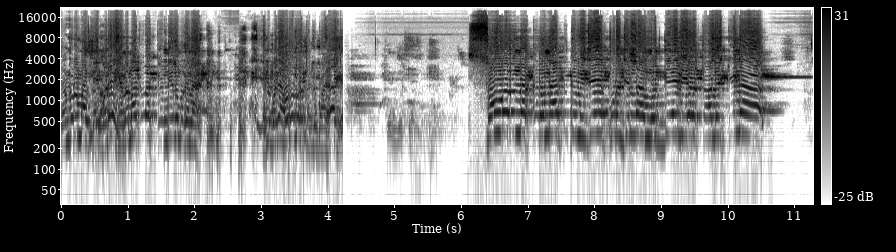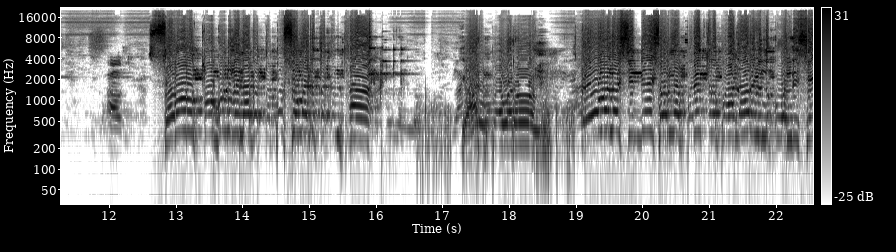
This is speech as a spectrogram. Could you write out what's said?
ಚಂದ್ರ ಮಾಸ್ತರ. ಬರೇ ಹೆಣ್ಮಕ್ಳ ಕಂಡಿಲ್ ಮಗನ. ಏನ್ ಬರೇ ಅವರ ಬರ್ತಾರೆ ಬಾಯಾಗ ಸುವರ್ಣ ಕರ್ನಾಟಕ ವಿಜಯಪುರ ಜಿಲ್ಲಾ ಮುದ್ದೇವಿಯ ತಾಲೂಕಿನ ಸರೂರು ತೂಗುಂಡದಿನಾಗ ತಪಸ್ಸು ಮಾಡಿರ್ತಕ್ಕಂಥ ಯಾರಪ್ಪ ಅವರು? ರೇವಣ ಸಿದ್ದೇಶ್ವರನ ಪವಿತ್ರ ಪಾದಾರವಿಂದಕ್ಕೂ ವಂದಿಸಿ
